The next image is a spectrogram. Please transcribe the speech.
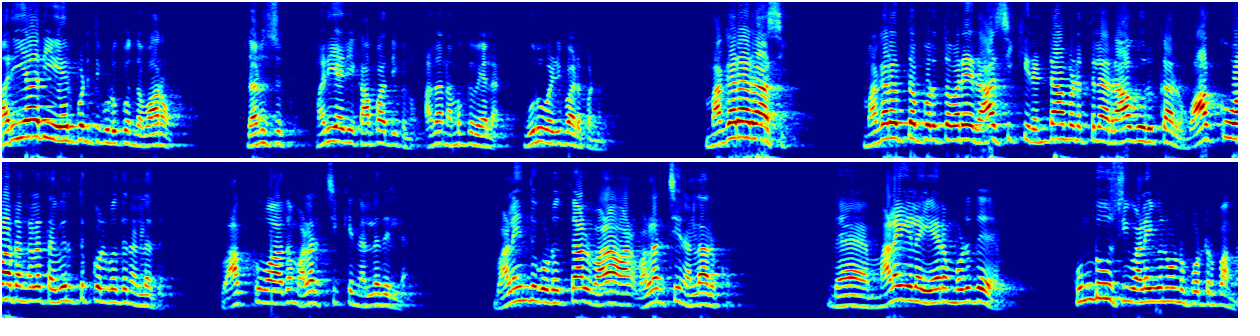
மரியாதையை ஏற்படுத்தி கொடுக்கும் இந்த வாரம் தனுசுக்கு. மரியாதையை காப்பாற்றிக்கணும் அதான் நமக்கு வேலை. குரு வழிபாடு பண்ணுங்க. மகர ராசி. மகரத்தை பொறுத்தவரை ராசிக்கு ரெண்டாம் இடத்துல ராகு இருக்கார். வாக்குவாதங்களை தவிர்த்து கொள்வது நல்லது. வாக்குவாதம் வளர்ச்சிக்கு நல்லதில்லை. வளைந்து கொடுத்தால் வ வளர்ச்சி நல்லா இருக்கும். இந்த மலையில் ஏறும் பொழுது குண்டூசி வளைவுன்னு ஒன்று போட்டிருப்பாங்க.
